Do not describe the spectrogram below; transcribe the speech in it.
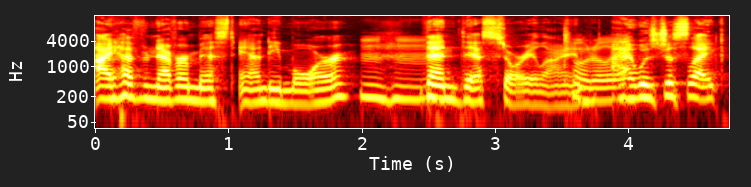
I have never missed Andy more than this storyline. Mm-hmm. Totally. I was just like,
